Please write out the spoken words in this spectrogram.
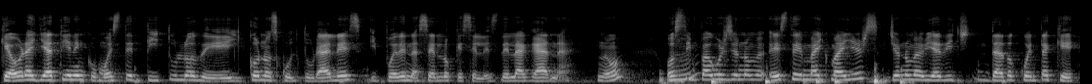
que ahora ya tienen como este título de íconos culturales y pueden hacer lo que se les dé la gana, ¿no? Austin Powers, yo no este Mike Myers, yo no me había dado cuenta que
